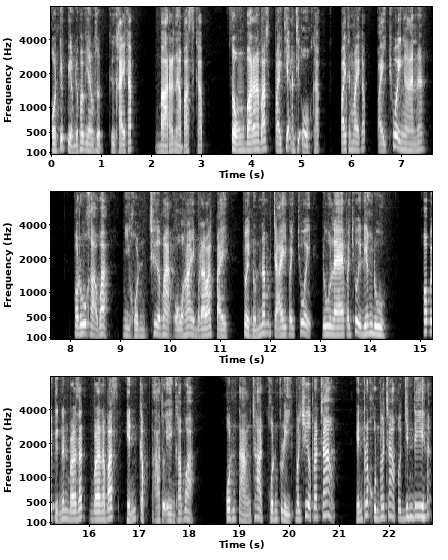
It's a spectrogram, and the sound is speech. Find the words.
คนที่เปี่ยมด้วยพระวิญญาณบริสุทธิ์คือใครครับ บารานาบัสครับ ส่งบารานาบัสไปที่อันทิโอกครับ ไปทำไมครับไปช่วยงานนะพอรู้ข่าวว่ามีคนเชื่อมากโอให้บารานาบัสไปช่วยหนุนน้ำใจไปช่วยดูแลไปช่วยเลี้ยงดูพอไปถึงนั้นบารานัสบารนาบัสเห็นกับตาตัวเองครับว่า คนต่างชาติคนกรีกมาเชื่อพระเจ้า เห็นพระคุณพระเจ้าก็ยินดีฮะ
